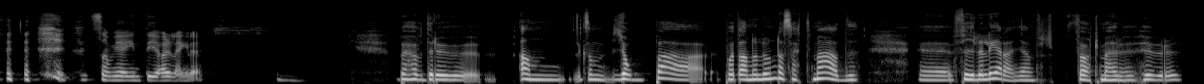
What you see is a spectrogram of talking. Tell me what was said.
som jag inte gör längre. Behövde du an, liksom, jobba på ett annorlunda sätt med eh, fileleran jämfört med hur, hur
